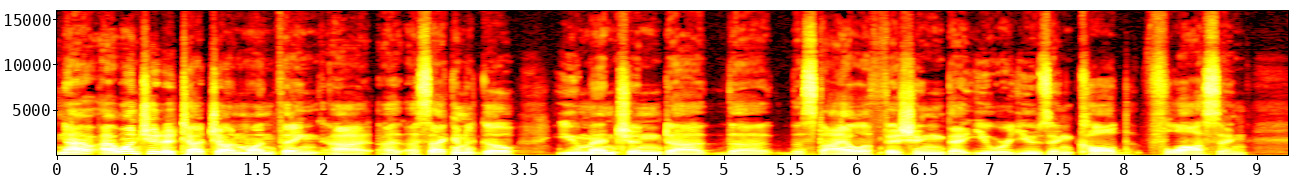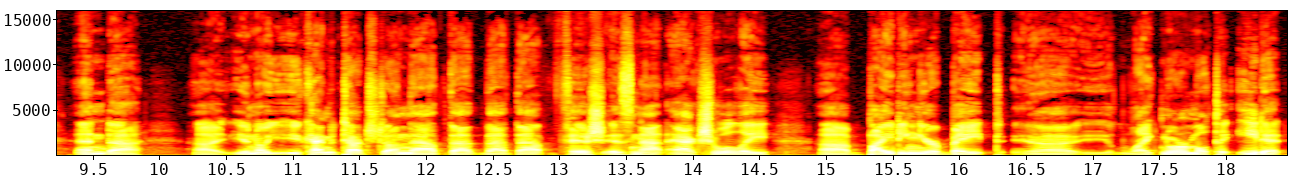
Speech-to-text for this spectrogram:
Now, I want you to touch on one thing. Uh, a, a, second ago, you mentioned uh, the the style of fishing that you were using called flossing, and uh, uh you know you, you kind of touched on that that that that fish is not actually uh, biting your bait uh, like normal to eat it.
